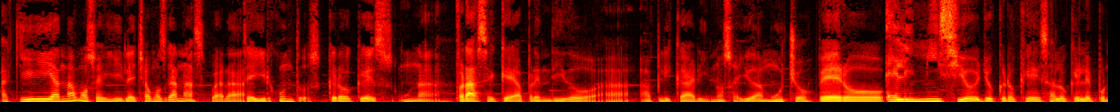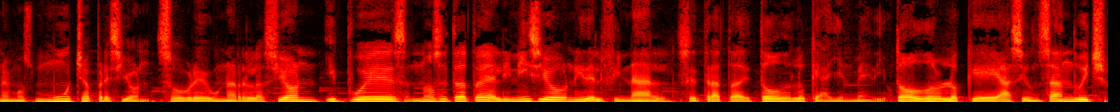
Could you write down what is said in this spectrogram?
aquí andamos y le echamos ganas para seguir juntos. Creo que es una frase que he aprendido a aplicar y nos ayuda mucho, pero el inicio yo creo que es algo que le ponemos mucha presión sobre una relación y pues no se trata del inicio ni del final, se trata de todo lo que hay en medio, todo lo que hace un sándwich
